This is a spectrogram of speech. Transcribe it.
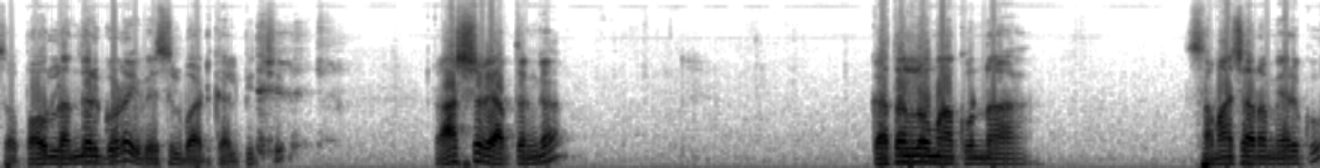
సో పౌరులందరికీ కూడా ఈ వెసులుబాటు కల్పించి రాష్ట్ర వ్యాప్తంగా గతంలో మాకున్న సమాచారం మేరకు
